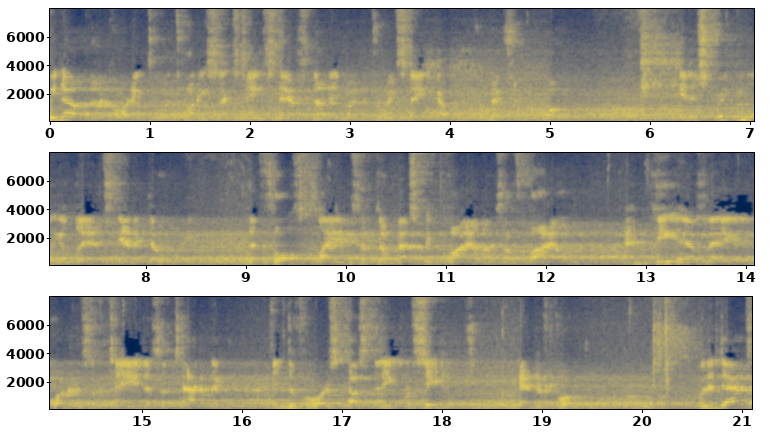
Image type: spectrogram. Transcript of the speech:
We know that according to a 2016 staff study by the Joint State Government Commission, quote, it is frequently alleged anecdotally that false claims of domestic violence are filed and PFA orders obtained as a tactic in divorce custody proceedings. End of quote. When the Dad's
